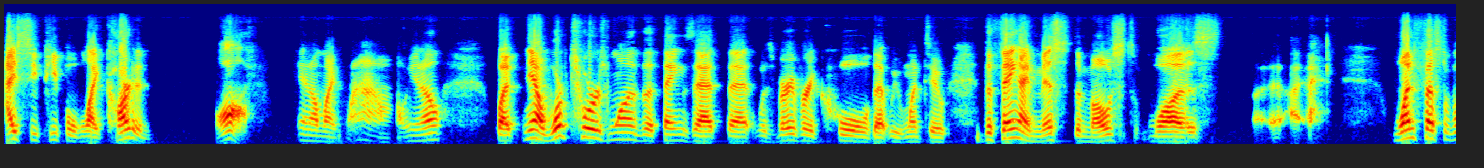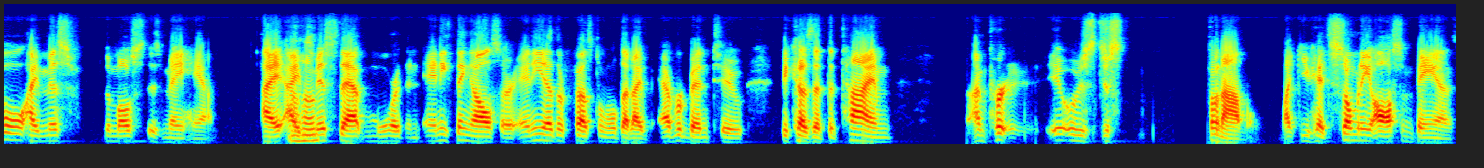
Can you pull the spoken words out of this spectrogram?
I see people like carted off, and I'm like, wow, you know. But yeah, Warp Tour is one of the things that that was very very cool that we went to. The thing I missed the most was uh, I, one festival I miss the most is Mayhem. I, I Uh-huh. miss that more than anything else or any other festival that I've ever been to, because at the time, I'm per it was just phenomenal. Like you had so many awesome bands,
